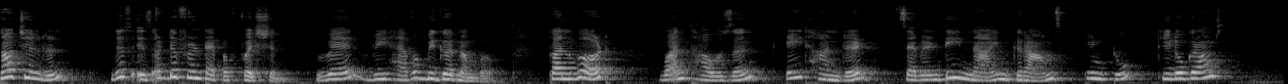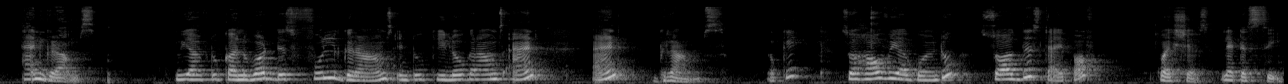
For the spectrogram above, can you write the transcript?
Now children this is a different type of question where we have a bigger number. Convert 1879 grams into kilograms and grams. We have to convert this full grams into kilograms and and grams. Okay? So how we are going to solve this type of questions? Let us see.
